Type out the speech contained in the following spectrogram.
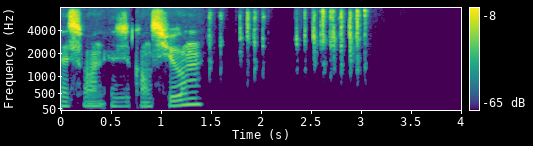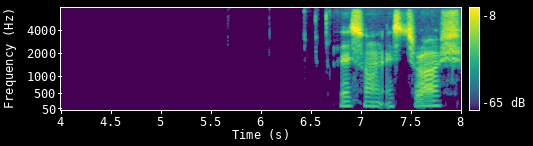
This one is consume. This one is trash.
